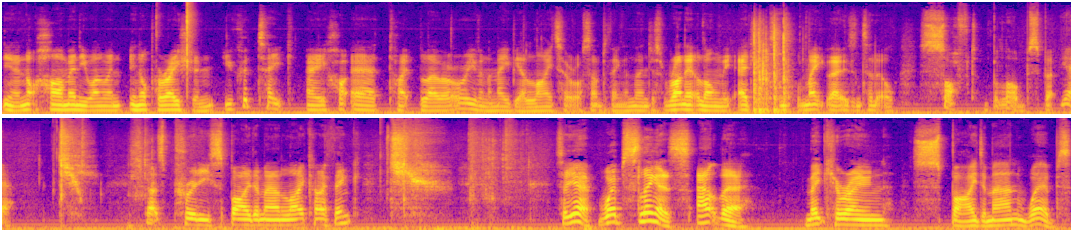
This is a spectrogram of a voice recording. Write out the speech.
you know not harm anyone when in operation you could take a hot air type blower or even maybe a lighter or something and then just run it along the edges and it will make those into little soft blobs but yeah that's pretty Spider-Man like I think so yeah web slingers out there make your own Spider-Man webs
